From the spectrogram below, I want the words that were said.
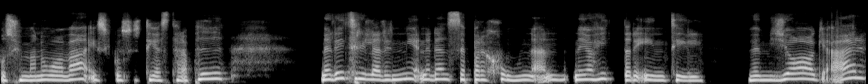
hos Humanova i psykosynesterapi. När det trillade ner, när den separationen, när jag hittade in till vem jag är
